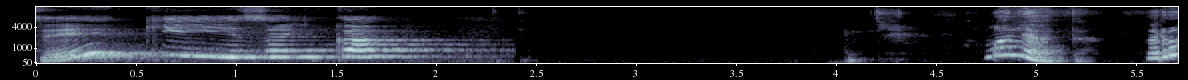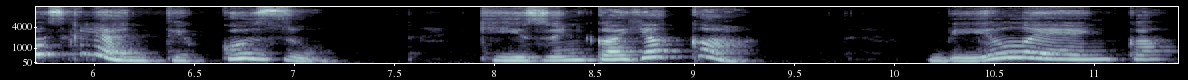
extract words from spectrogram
це кізонька. Малята, розгляньте козу. Кізонька яка? Біленька.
